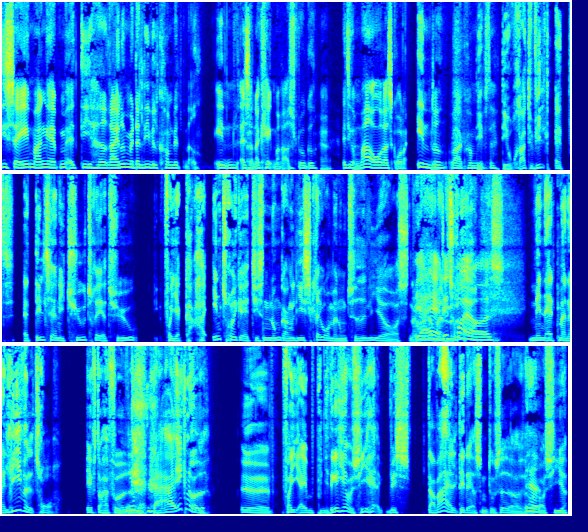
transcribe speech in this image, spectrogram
De sagde, mange af dem, at de havde regnet med, at der lige ville komme lidt mad, inden, altså når kameraet er slukket. Ja. At de var meget overrasket over, at der intet var at komme Det, efter. det er jo ret vildt, at, at deltagerne i 2023 for jeg har indtryk af, at de sådan nogle gange lige skriver med nogle tidligere og snakker Ja, ja, med det tror jeg også. Men at man alligevel tror, efter at have fået at der er ikke noget. Øh, for jeg, det kan jeg jo sige her, hvis der var alt det der, som du sidder og, Ja. og siger,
